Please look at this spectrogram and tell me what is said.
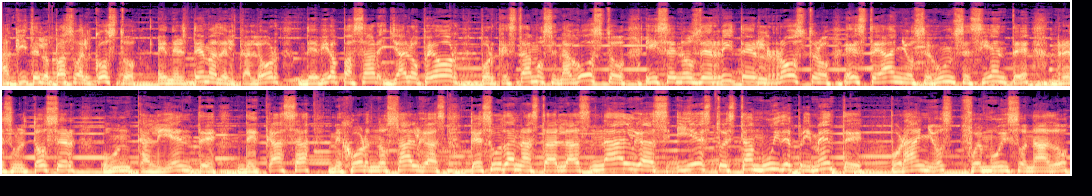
Aquí te lo paso al costo. En el tema del calor debió pasar ya lo peor porque estamos en agosto y se nos derrite el rostro. Este año, según se siente, resultó ser un caliente. De casa mejor no salgas. Te sudan hasta las nalgas y esto está muy deprimente. Por años fue muy sonado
